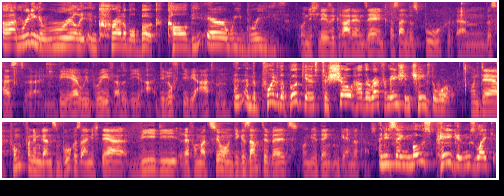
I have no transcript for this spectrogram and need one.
Uh, I'm reading a really incredible book called The Air We Breathe. Und ich lese gerade ein sehr interessantes Buch, ähm, das heißt äh, The Air We Breathe, also die, die Luft, die wir atmen. And, and the point of the book is to show how the Reformation changed the world. Und der Punkt von dem ganzen Buch ist eigentlich der, wie die Reformation die gesamte Welt und ihr Denken geändert hat. And he's saying most pagans, like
